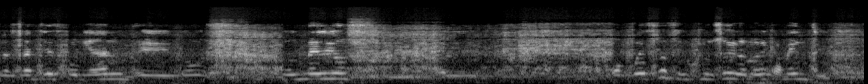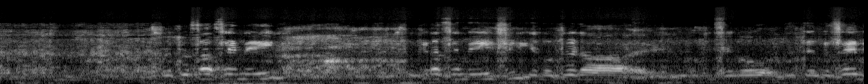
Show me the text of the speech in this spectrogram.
los estudiantes ponían eh, dos, medios opuestos incluso ideológicamente. Por ejemplo estaba CNI, era y el otro era el noticiero de RCN.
